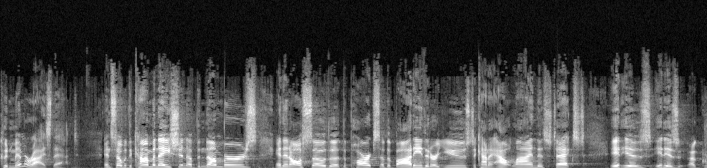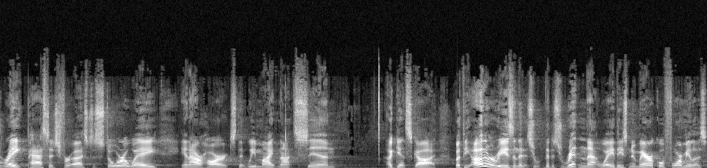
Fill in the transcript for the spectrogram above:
could memorize that. And so, with the combination of the numbers and then also the, the parts of the body that are used to kind of outline this text, it is, it is a great passage for us to store away in our hearts that we might not sin against God. But the other reason that it's, that it's written that way, these numerical formulas,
